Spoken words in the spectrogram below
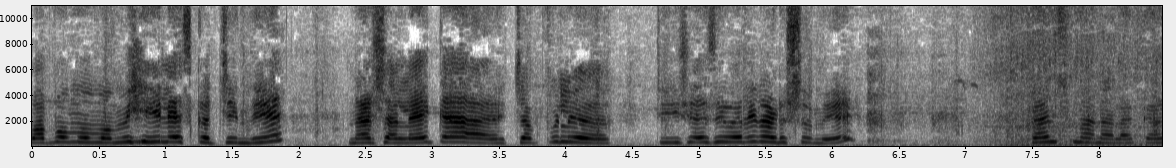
పాప మా మమ్మీ హీల్ వేసుకొచ్చింది. నడచలేక చెప్పులు తీసేసి మరీ నడుస్తుంది. ఫ్రెండ్స్ మన అక్కడ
